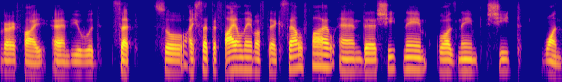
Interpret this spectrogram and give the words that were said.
verify and you would set So I set the file name of the Excel file and the sheet name was named sheet one.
